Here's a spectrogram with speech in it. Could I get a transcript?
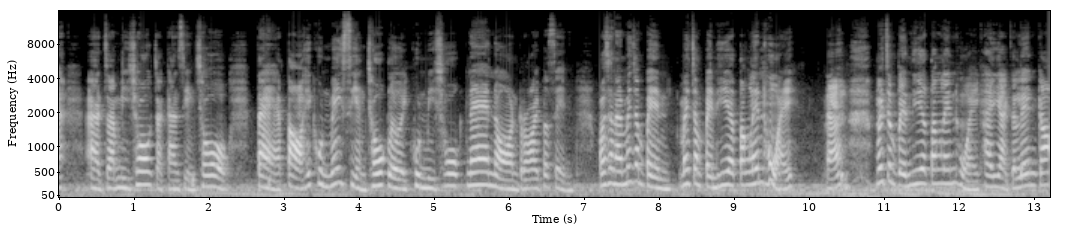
ะอาจจะมีโชคจากการเสี่ยงโชค แต่ต่อให้คุณไม่เสี่ยงโชคเลย คุณมีโชคแน่นอนร้อยเปอร์เซ็นต์เพราะฉะนั้นไม่จำเป็นไม่จำเป็นที่จะต้องเล่นหวย นะ ไม่จำเป็นที่จะต้องเล่นหวยใครอยากจะเล่นก็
